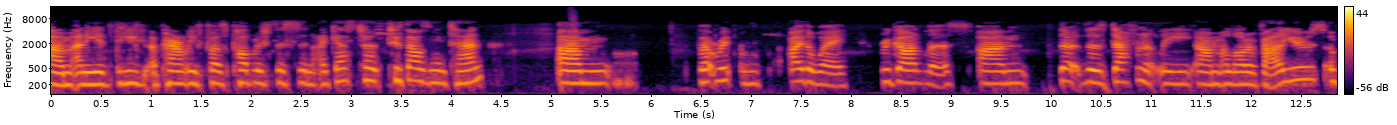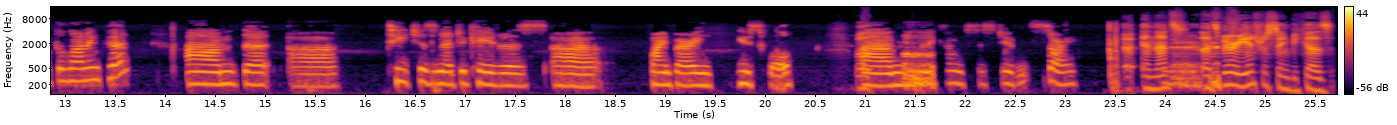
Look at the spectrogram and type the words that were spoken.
Um, and he he apparently first published this in I guess t- 2010. Um, but re- either way, regardless, um, there, there's definitely um, a lot of values of the learning pit um, that uh, teachers and educators uh, find very useful Well- um, when it comes to students. Sorry. And that's that's very interesting because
